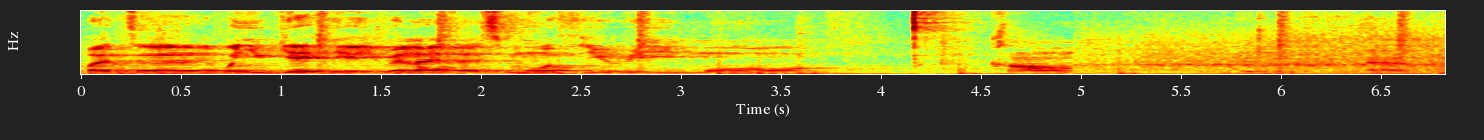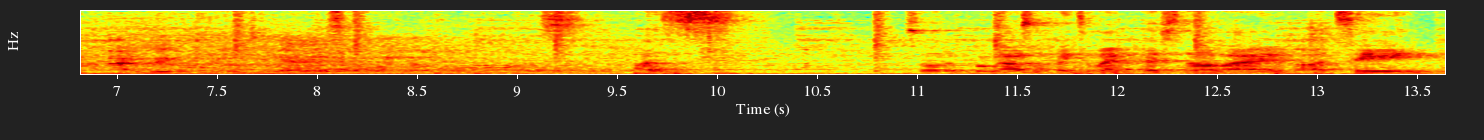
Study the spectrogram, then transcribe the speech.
But uh, when you get here, you realize that it's more theory, more calm. Um, Agric engineering is a wonderful course. As some the programs affecting my personal life, I'd say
